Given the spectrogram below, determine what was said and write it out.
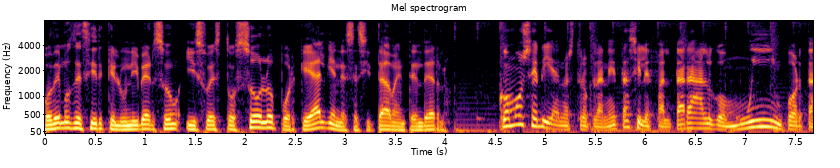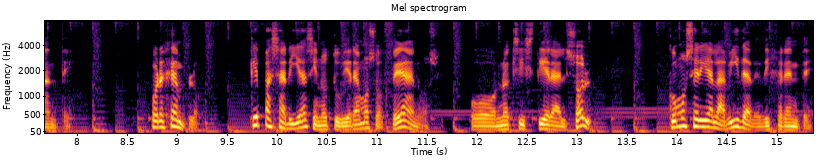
Podemos decir que el universo hizo esto solo porque alguien necesitaba entenderlo. ¿Cómo sería nuestro planeta si le faltara algo muy importante? Por ejemplo, ¿qué pasaría si no tuviéramos océanos o no existiera el Sol? ¿Cómo sería la vida de diferente?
